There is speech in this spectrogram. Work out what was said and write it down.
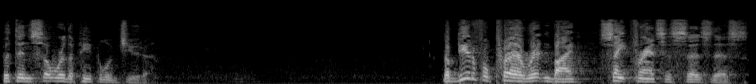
But then so were the people of Judah. The beautiful prayer written by St. Francis says this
